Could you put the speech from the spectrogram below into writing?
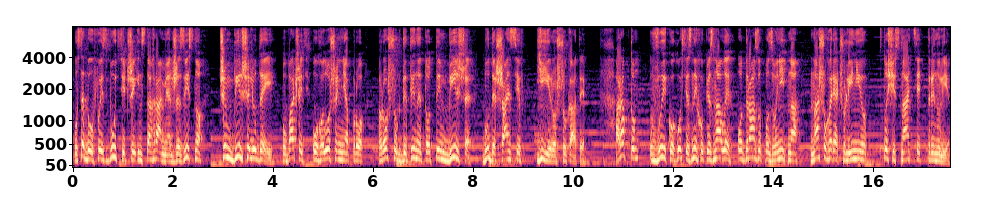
у себе у Фейсбуці чи Інстаграмі. Адже, звісно, чим більше людей побачить оголошення про розшук дитини, то тим більше буде шансів її розшукати. А раптом ви когось із них упізнали, одразу подзвоніть на нашу гарячу лінію 116 30.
